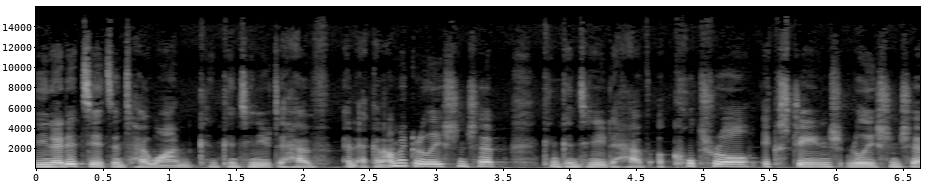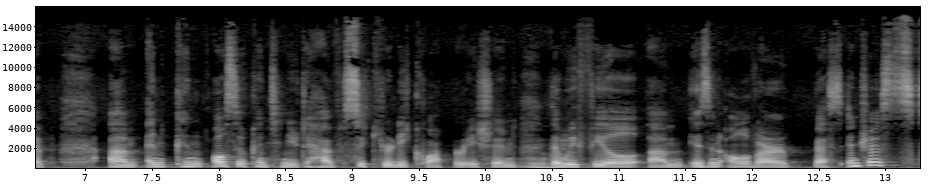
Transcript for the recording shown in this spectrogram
the United States and Taiwan can continue to have an economic relationship, can continue to have a cultural exchange relationship, um, and can also continue to have security cooperation that we feel um, is in all of our best interests,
